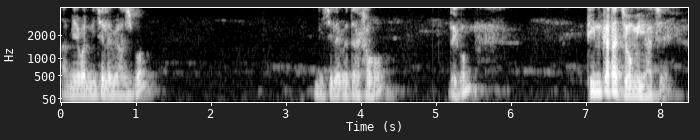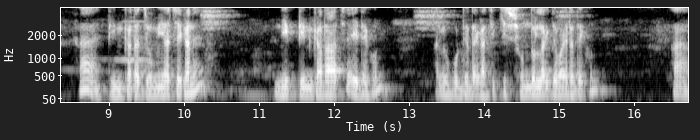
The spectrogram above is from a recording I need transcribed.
আমি এবার নিচে নেমে আসব। নিচে নেমে দেখাবো। দেখুন তিন কাঠা জমি আছে। হ্যাঁ তিন কাঠা জমি আছে এখানে। নিট তিন কাঠা আছে এই দেখুন। আমি উপর দিয়ে দেখাচ্ছি কী সুন্দর লাগছে বাড়িটা দেখুন। হ্যাঁ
